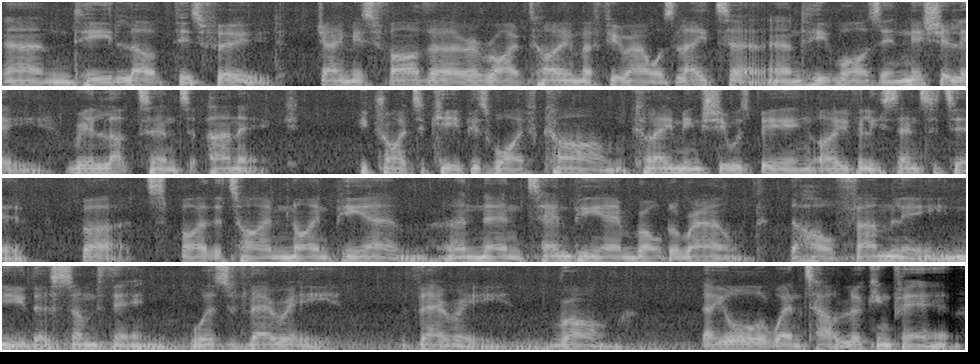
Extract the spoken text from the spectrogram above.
and he loved his food. Jamie's father arrived home a few hours later, and he was initially reluctant to panic. He tried to keep his wife calm, claiming she was being overly sensitive. But by the time 9 pm and then 10 pm rolled around, the whole family knew that something was very, very wrong. They all went out looking for him.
